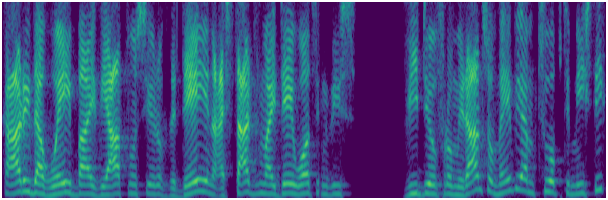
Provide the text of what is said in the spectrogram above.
carried away by the atmosphere of the day. And I started my day watching this video from Iran. So maybe I'm too optimistic.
